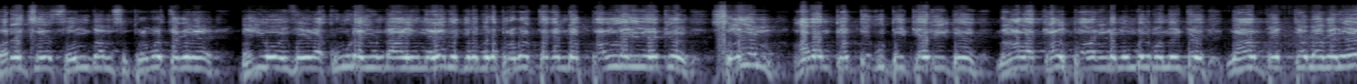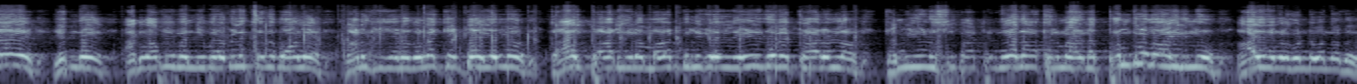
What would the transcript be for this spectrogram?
മറിച്ച് സ്വന്തം പ്രവർത്തകനെ ഡിഒയുടെ കൂടെ ഉണ്ടായിരുന്ന ഏതെങ്കിലും ഒരു പ്രവർത്തകന്റെ പള്ളയിലേക്ക് സ്വയം അവൻ കത്തി കുത്തി കയറിയിട്ട് നാളെ കാൽപ്പാടിയുടെ മുമ്പിൽ വന്നിട്ട് ഞാൻ പെറ്റ മകനെ എന്ന് അങ്ങ് അഭിമന്യുവിനെ വിളിച്ചതുപോലെ കണക്കിങ്ങനെ തുളയ്ക്കട്ടെ എന്ന് കാൽപ്പാടിയുടെ മണ്ഡലുകളിൽ എഴുതി വെക്കാനുള്ള കമ്മ്യൂണിസ്റ്റ് പാർട്ടി നേതാക്കന്മാരുടെ തന്ത്രമായിരുന്നു ആയുധങ്ങൾ കൊണ്ടുവന്നത്.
